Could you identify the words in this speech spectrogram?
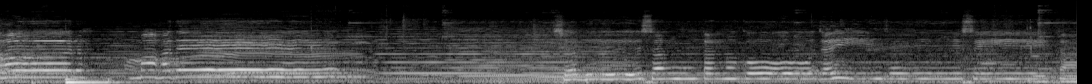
હર सब संतन को जय जय सीताराम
